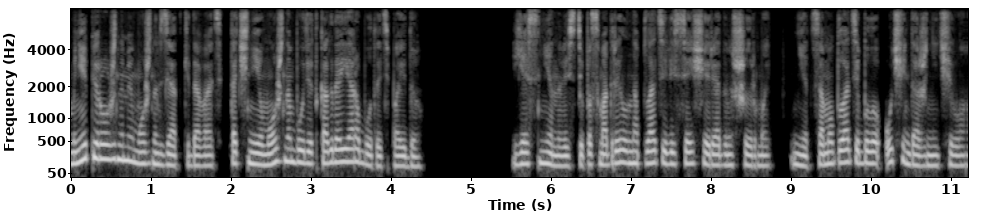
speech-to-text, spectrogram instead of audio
мне пирожными можно взятки давать, точнее, можно будет, когда я работать пойду. Я с ненавистью посмотрела на платье, висящее рядом с ширмой. Нет, само платье было очень даже ничего.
